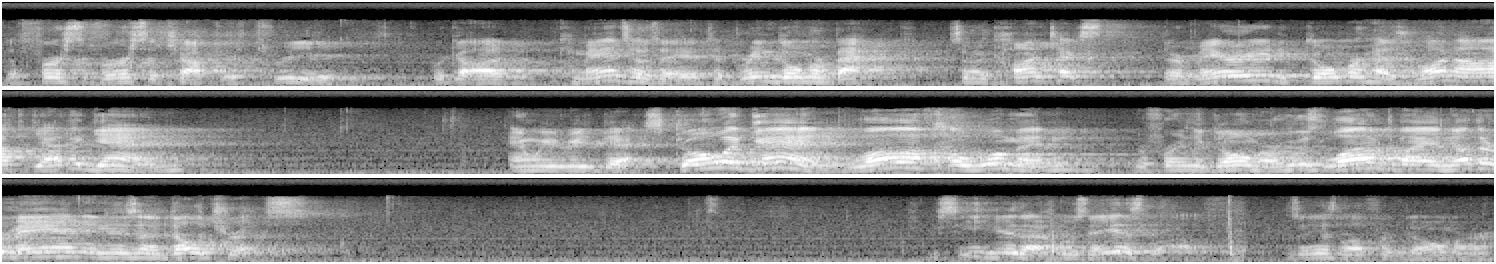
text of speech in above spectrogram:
the first verse of chapter 3, where God commands Hosea to bring Gomer back. So, in context, they're married, Gomer has run off yet again, and we read this Go again, love a woman, referring to Gomer, who's loved by another man and is an adulteress. You see here that Hosea's love, Hosea's love for Gomer,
